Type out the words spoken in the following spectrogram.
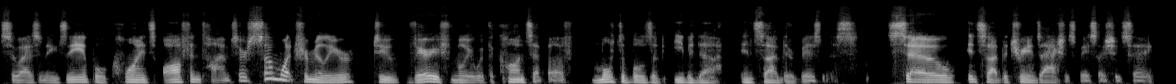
So, as an example, clients oftentimes are somewhat familiar to very familiar with the concept of multiples of EBITDA inside their business. So, inside the transaction space, I should say.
